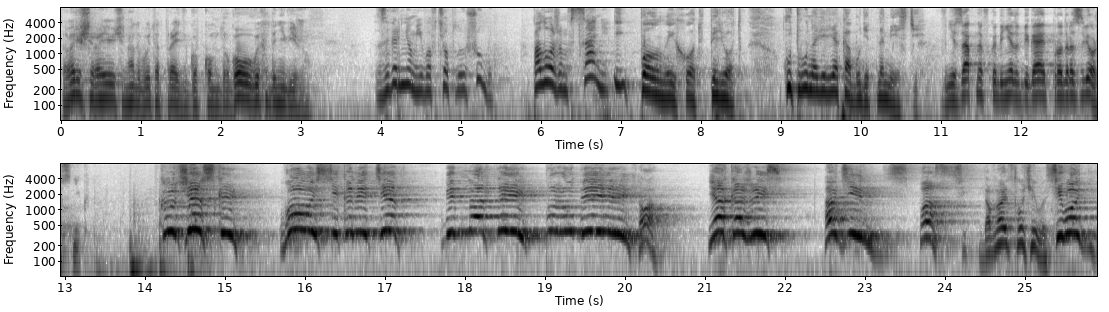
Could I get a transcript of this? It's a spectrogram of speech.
Товарища Раевича надо будет отправить в губком. Другого выхода не вижу. Завернем его в теплую шубу, положим в сани. И полный ход вперед. К утру наверняка будет на месте. Внезапно в кабинет вбегает продразверстник. Ключевский волости комитет бедноты порубили. Что? Я, кажись, один спасся. Давно это случилось? Сегодня,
